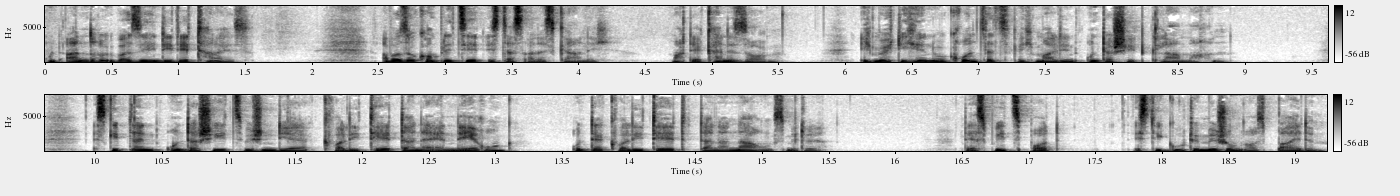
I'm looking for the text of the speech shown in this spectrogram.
Und andere übersehen die Details. Aber so kompliziert ist das alles gar nicht. Mach dir keine Sorgen. Ich möchte hier nur grundsätzlich mal den Unterschied klar machen. Es gibt einen Unterschied zwischen der Qualität deiner Ernährung und der Qualität deiner Nahrungsmittel. Der Sweet Spot ist die gute Mischung aus beidem.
